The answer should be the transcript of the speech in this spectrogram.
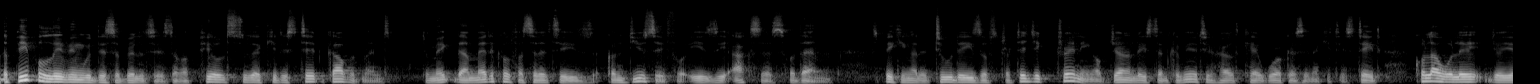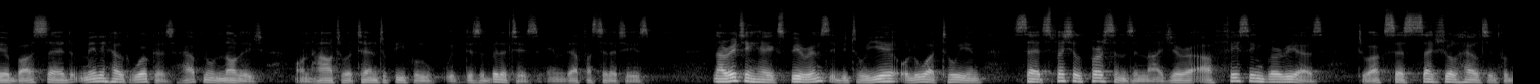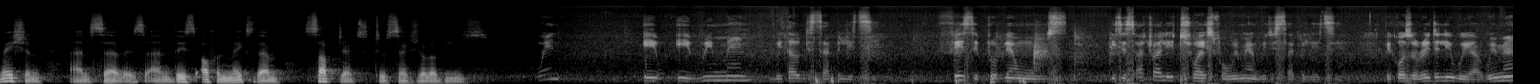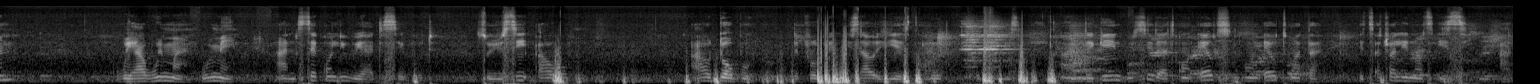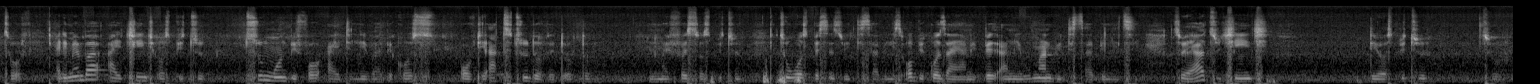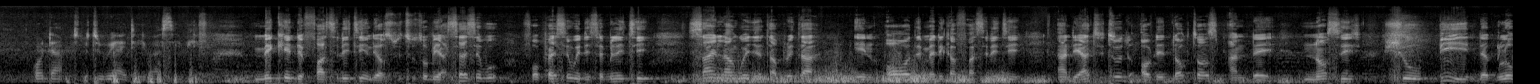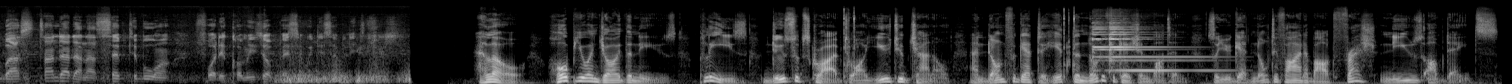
The people living with disabilities have appealed to the Ekiti state government to make their medical facilities conducive for easy access for them. Speaking at the two days of strategic training of journalists and community health care workers in Ekiti State, Kolawole Joyeba said many health workers have no knowledge on how to attend to people with disabilities in their facilities. Narrating her experience, Ibitoye Oluwatoyin said special persons in Nigeria are facing barriers to access sexual health information and service, and this often makes them subject to sexual abuse. When a, a women without disability face the problem once, it is actually twice for women with disability because already we are women, we are women, women, and secondly we are disabled. So you see how how double the problem is, how yes the load is. Again, we see that on health on health matter, it's actually not easy at all. I remember I changed hospital two months before I delivered because of the attitude of the doctor in my first hospital towards persons with disabilities, or because I am a, I'm a woman with disability. So I had to change the hospital to other hospital where I deliver safely. Making the facility in the hospital to be accessible for person with disability, sign language interpreter in all the medical facility, and the attitude of the doctors and the nurses should be the global standard and acceptable one for the community of persons with disabilities. Hello, hope you enjoyed the news. Please do subscribe to our YouTube channel and don't forget to hit the notification button so you get notified about fresh news updates.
